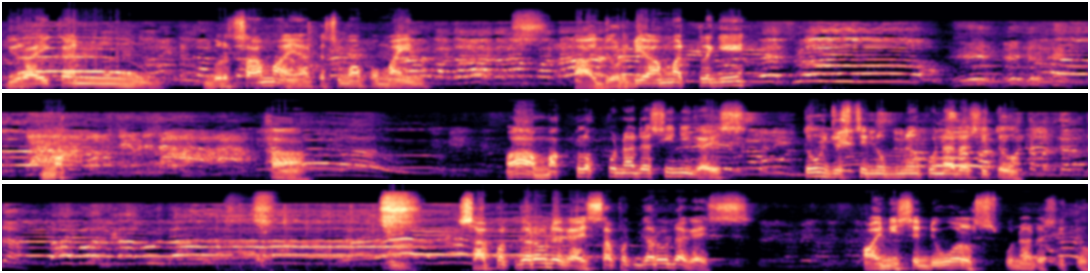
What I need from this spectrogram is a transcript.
diraihkan bersama ya ke semua pemain. Ah, Jordi Amat lagi. Mak Ha. Ah, Maklok pun ada sini guys. Tu Justin pun ada situ. Sapat Garuda guys, Sapat Garuda guys. Oh ini Sandy Walls pun ada situ.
